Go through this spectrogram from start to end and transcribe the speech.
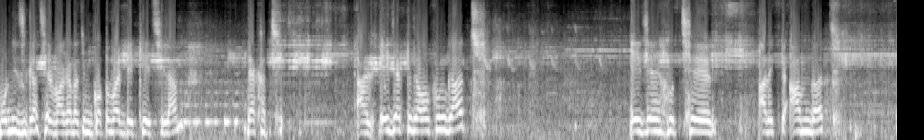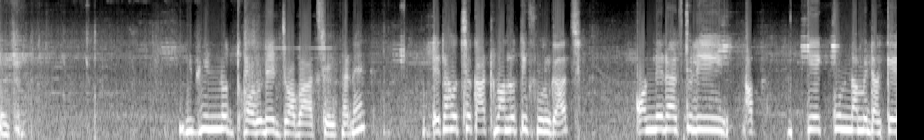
মরিচ গাছের বাগান আছে, আমি কতবার দেখিয়েছিলাম। দেখাচ্ছি। আর এই যে একটা জবা ফুল গাছ, এই যে হচ্ছে আরেকটা আম গাছ। বিভিন্ন ধরনের জবা আছে এখানে। এটা হচ্ছে কাঠমালতি ফুল গাছ। অন্যেরা অ্যাকচুয়ালি কে কোন নামে ডাকে,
